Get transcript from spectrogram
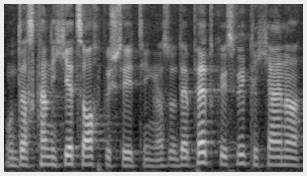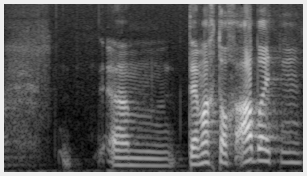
Und das kann ich jetzt auch bestätigen. Also der Petko ist wirklich einer, ähm, der macht auch Arbeiten,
